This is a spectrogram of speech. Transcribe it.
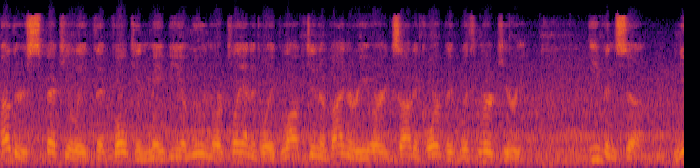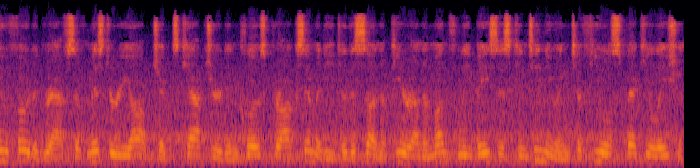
Others speculate that Vulcan may be a moon or planetoid locked in a binary or exotic orbit with Mercury. Even so, new photographs of mystery objects captured in close proximity to the Sun appear on a monthly basis continuing to fuel speculation.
